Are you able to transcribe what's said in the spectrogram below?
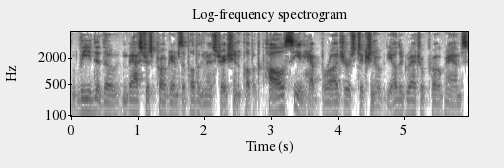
lead the master's programs of public administration and public policy and have broad jurisdiction over the other graduate programs.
